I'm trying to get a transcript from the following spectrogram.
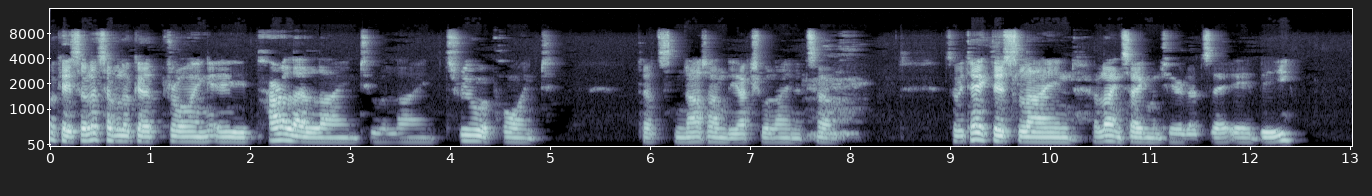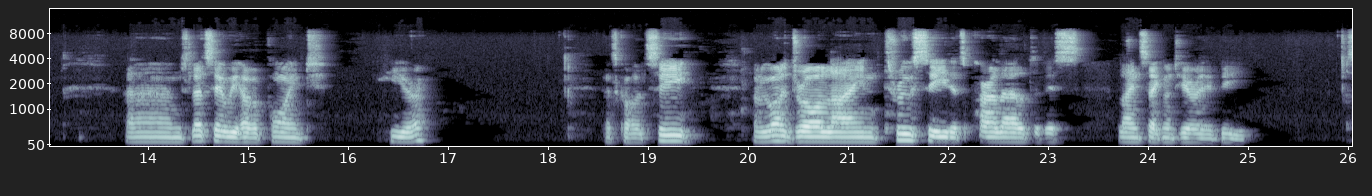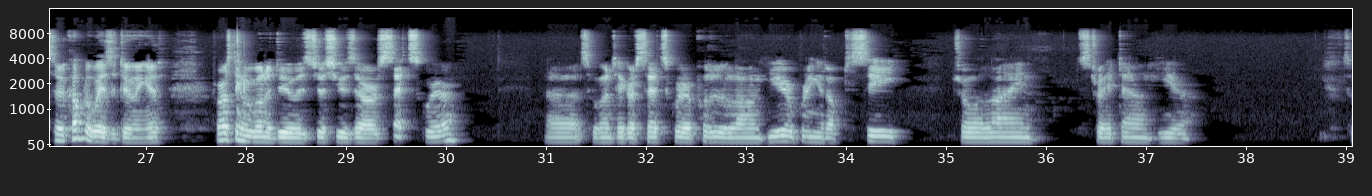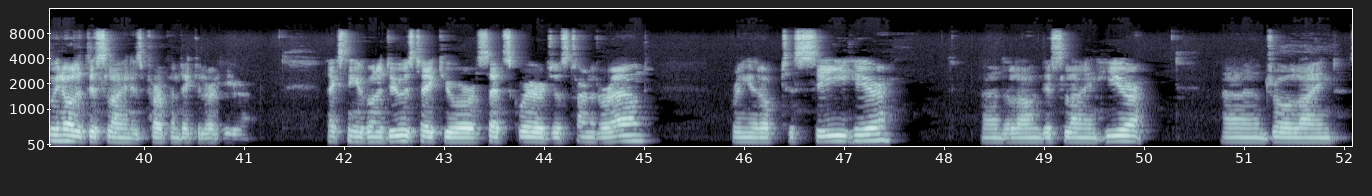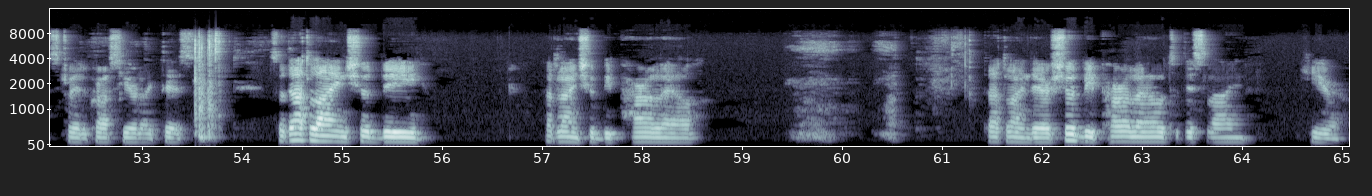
Okay, so let's have a look at drawing a parallel line to a line through a point that's not on the actual line itself. So we take this line, a line segment here, let's say AB, and let's say we have a point here, let's call it C, and we want to draw a line through C that's parallel to this line segment here AB. So a couple of ways of doing it. First thing we're going to do is just use our set square. Uh, so we're going to take our set square, put it along here, bring it up to C, draw a line straight down here. So we know that this line is perpendicular here. Next thing you're going to do is take your set square, just turn it around, bring it up to C here, and along this line here, and draw a line straight across here like this. So that line should be that line should be parallel. That line there should be parallel to this line here.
